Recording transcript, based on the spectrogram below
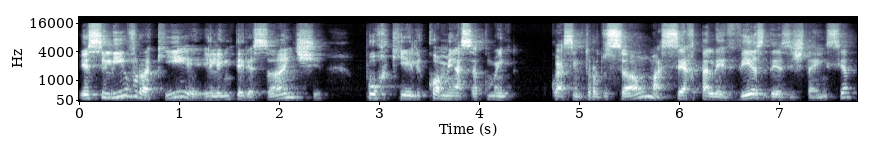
Esse livro aqui, ele é interessante porque ele começa com, uma, com essa introdução, uma certa leveza da existência.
